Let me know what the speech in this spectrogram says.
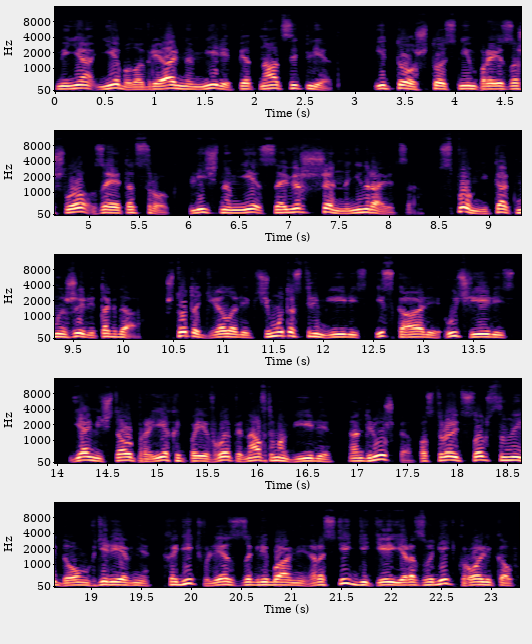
Меня не было в реальном мире 15 лет. И то, что с ним произошло за этот срок, лично мне совершенно не нравится. Вспомни, как мы жили тогда. Что-то делали, к чему-то стремились, искали, учились. Я мечтал проехать по Европе на автомобиле. Андрюшка построить собственный дом в деревне, ходить в лес за грибами, растить детей и разводить кроликов.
